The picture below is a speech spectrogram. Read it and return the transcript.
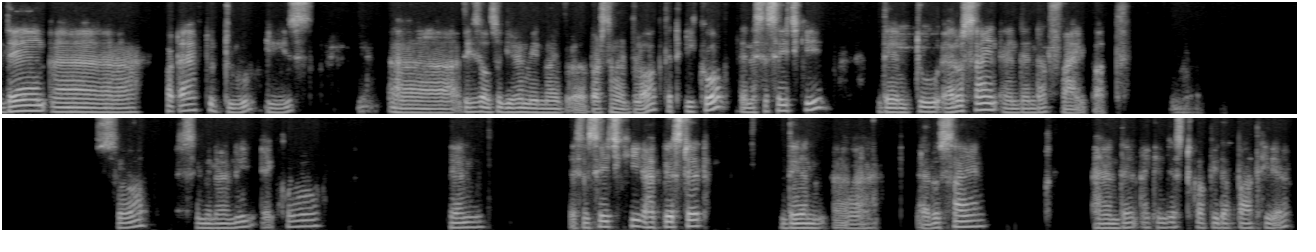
Then uh, what I have to do is, uh, this is also given me in my uh, personal blog that echo, then SSH key, then two arrow sign, and then the file path. So similarly, echo, then SSH key I have pasted, then uh, arrow sign, and then I can just copy the path here.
